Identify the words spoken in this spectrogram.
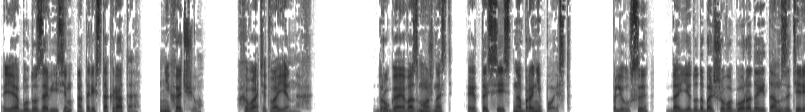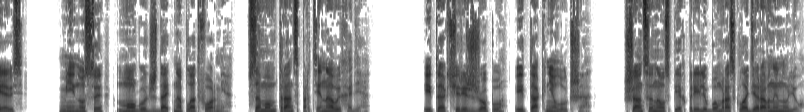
Я буду зависим от аристократа? Не хочу. Хватит военных. Другая возможность — это сесть на бронепоезд. Плюсы — доеду до большого города и там затеряюсь. Минусы могут ждать на платформе, в самом транспорте, на выходе. И так через жопу, и так не лучше. Шансы на успех при любом раскладе равны нулю.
